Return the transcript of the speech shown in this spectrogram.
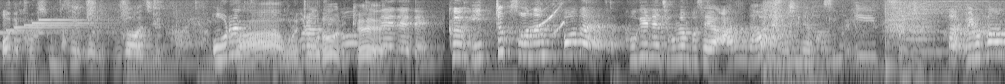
어, 네 가겠습니다. 세군 무거워질 거예요. 오른손 아, 오른쪽으로 이렇게? 네네네. 그 이쪽 손은 뻗어야죠. 고개는 정면 보세요. 아름다운 당신의 모습을. 자 위로 뻗었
